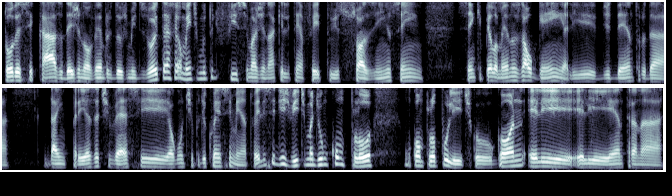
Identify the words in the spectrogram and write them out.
todo esse caso desde novembro de 2018, é realmente muito difícil imaginar que ele tenha feito isso sozinho, sem, sem que pelo menos alguém ali de dentro da, da empresa tivesse algum tipo de conhecimento. Ele se diz vítima de um complô, um complô político. O Gon, ele, ele entra na,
